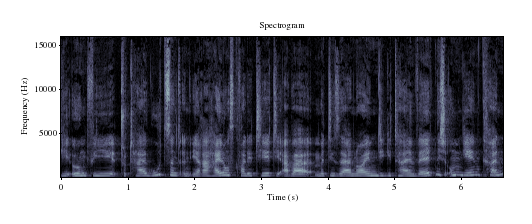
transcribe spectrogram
die irgendwie total gut sind in ihrer Heilungsqualität, die aber mit dieser neuen digitalen Welt nicht umgehen können.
